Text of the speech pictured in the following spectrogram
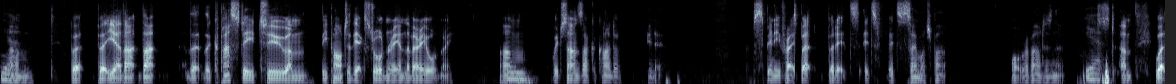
yeah Um, but but yeah, that that the the capacity to um, be part of the extraordinary and the very ordinary, um, which sounds like a kind of you know spinny phrase, but but it's it's it's so much about what we're about, isn't it? yeah Just um, well,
